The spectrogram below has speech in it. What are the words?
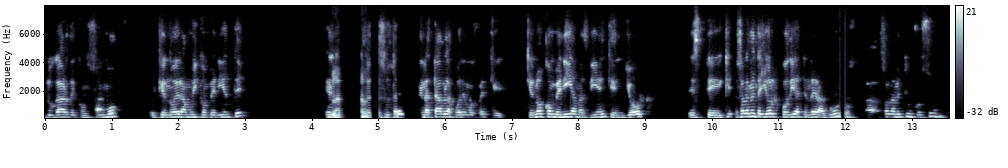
lugar de consumo, porque no era muy conveniente? En, la tabla podemos ver que, que no convenía más bien que en York, este, que solamente York podía tener algunos, solamente un consumo.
